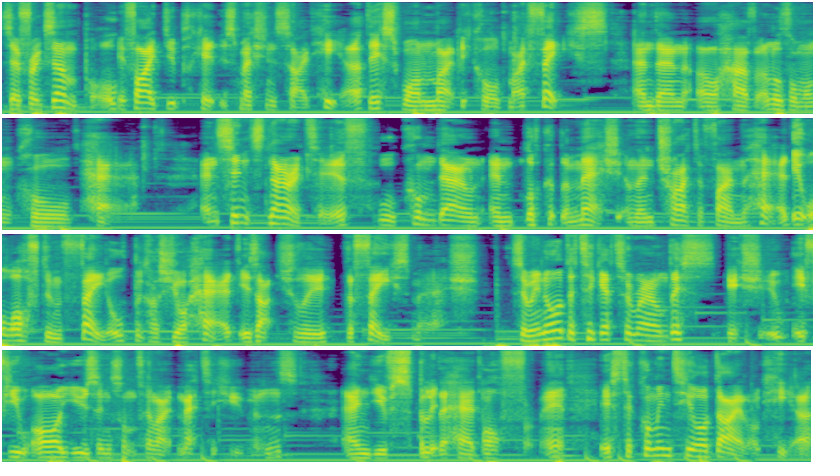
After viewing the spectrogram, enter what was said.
So for example, if I duplicate this mesh inside here, this one might be called my face, and then I'll have another one called hair. And since narrative will come down and look at the mesh and then try to find the head, it will often fail because your head is actually the face mesh. So in order to get around this issue, if you are using something like MetaHumans, and you've split the head off from it is to come into your dialog here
